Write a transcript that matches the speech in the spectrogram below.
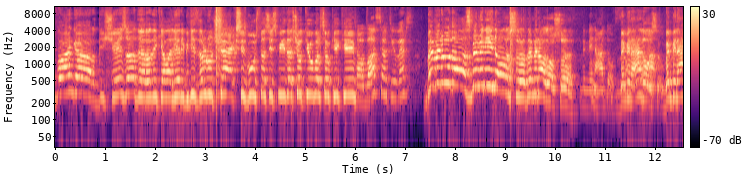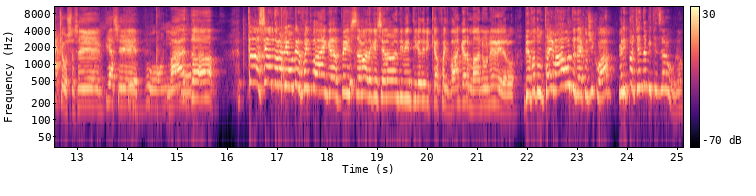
Vanguard, discesa del Re dei Cavalieri BT01 check, si sbusta, si sfida, ciao tuber, ciao Kiki. Ciao boss, ciao tubers. Benvenutos, benvenidos, benvenados. Benvenados. Benvenados, benvenachos, se vi piace. Che buoni. Madonna. Siamo tornati con Carfight Vanguard, pensavate che ci eravamo dimenticati di Carfight Vanguard, ma non è vero. Abbiamo fatto un time out ed eccoci qua, ripartiamo da BT01.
